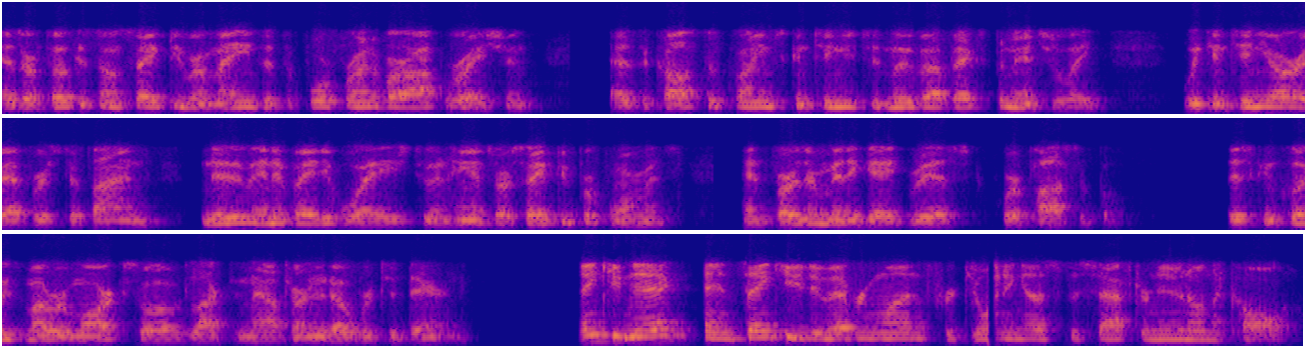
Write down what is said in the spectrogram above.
As our focus on safety remains at the forefront of our operation, as the cost of claims continue to move up exponentially, we continue our efforts to find new, innovative ways to enhance our safety performance and further mitigate risk where possible. This concludes my remarks, so I would like to now turn it over to Darren. Thank you, Nick, and thank you to everyone for joining us this afternoon on the call.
